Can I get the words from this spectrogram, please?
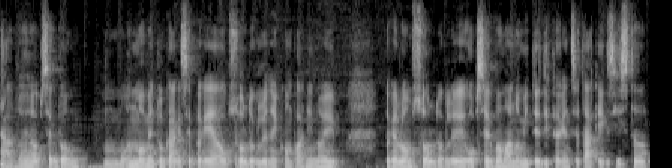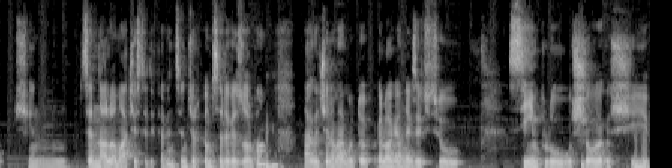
Da, noi observăm în momentul în care se preiau soldurile unei companii, noi preluăm soldurile, observăm anumite diferențe dacă există și semnalăm aceste diferențe, încercăm să le rezolvăm, uh-huh. dar de cele mai multe ori preluarea un exercițiu simplu, ușor și uh-huh.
